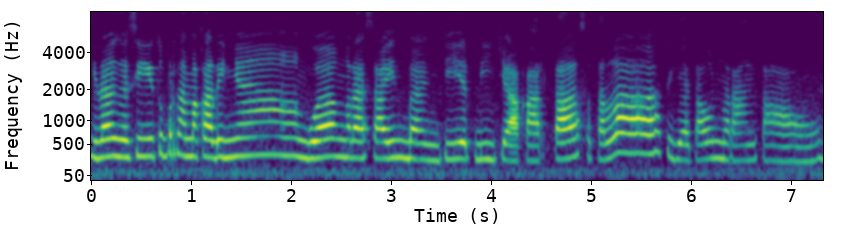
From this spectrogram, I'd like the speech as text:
Gila gak sih? Itu pertama kalinya gue ngerasain banjir di Jakarta setelah tiga tahun merantau.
